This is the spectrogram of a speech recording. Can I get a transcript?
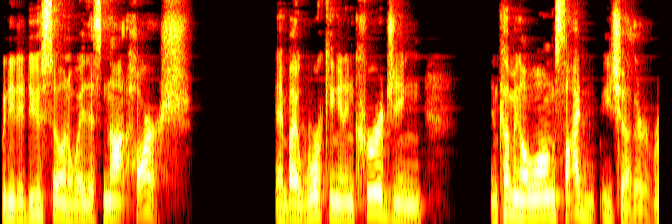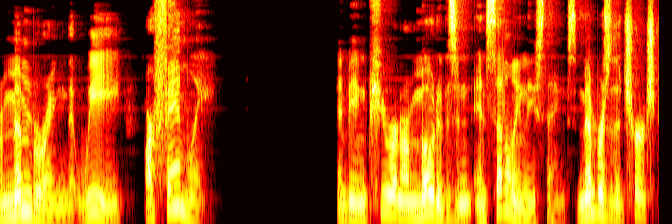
We need to do so in a way that's not harsh. And by working and encouraging and coming alongside each other, remembering that we are family and being pure in our motives and, in settling these things. Members of the church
